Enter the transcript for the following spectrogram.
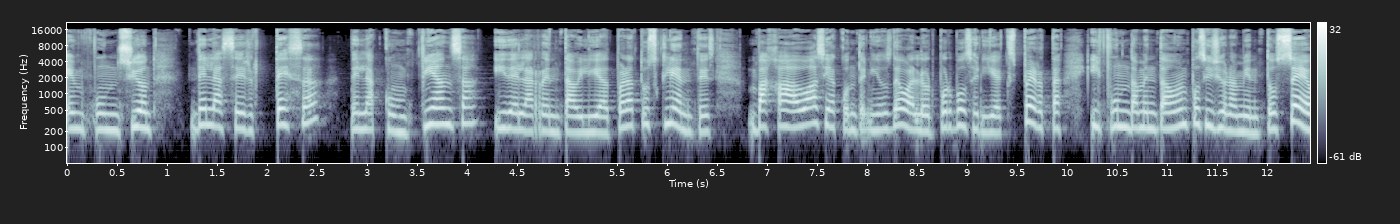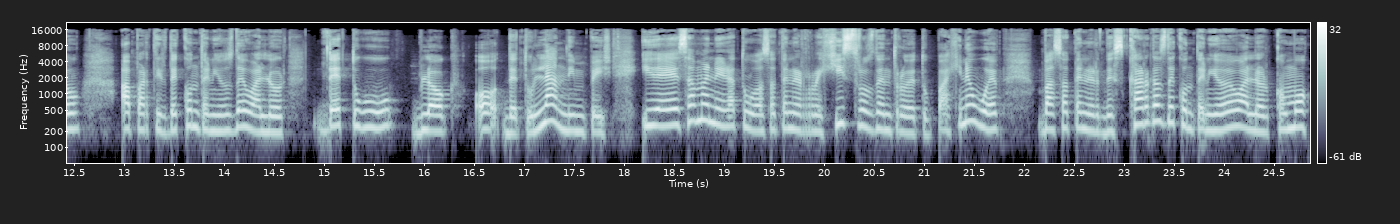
en función de la certeza, de la confianza y de la rentabilidad para tus clientes, bajado hacia contenidos de valor por vocería experta y fundamentado en posicionamiento SEO a partir de contenidos de valor de tu blog o de tu landing page. Y de esa manera tú vas a tener registros dentro de tu página web, vas a tener descargas de contenido de valor como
